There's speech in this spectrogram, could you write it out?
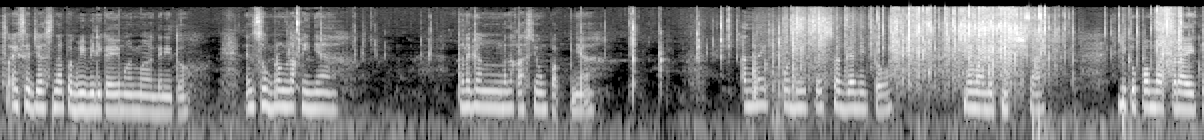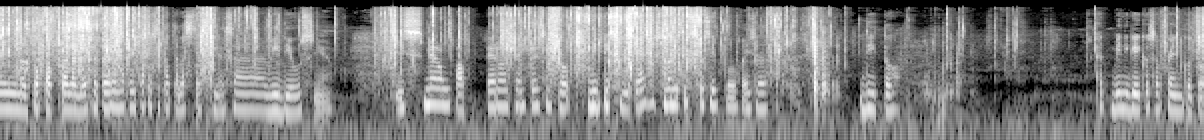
So, I suggest na pagbibili kayo ng mga ganito. And sobrang laki niya. Talagang malakas yung pop niya. Unlike po dito sa ganito, na manipis siya. Hindi ko pa matry kung nagpa-pop talaga siya. Pero nakita ko sa patalastas niya, sa videos niya. Is merong pop. Pero syempre, so, nipis nito. Mas manipis kasi ito kaysa dito. At binigay ko sa friend ko to.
